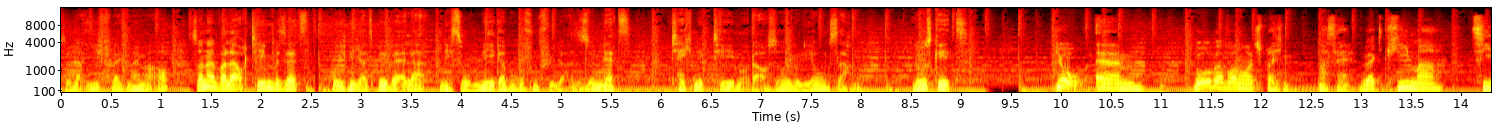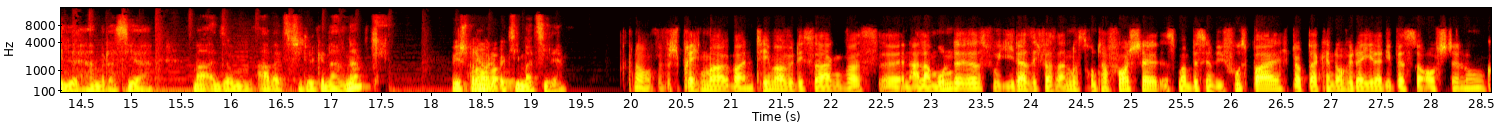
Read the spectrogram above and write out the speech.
so naiv vielleicht manchmal auch, sondern weil er auch Themen besetzt, wo ich mich als BWLer nicht so mega berufen fühle. Also so Netz, Technikthemen oder auch so Regulierungssachen. Los geht's. Jo, ähm, worüber wollen wir heute sprechen, Marcel? Über Klimaziele haben wir das hier mal in so einem Arbeitstitel genannt, ne? Wir sprechen genau. heute über Klimaziele. Genau, wir sprechen mal über ein Thema, würde ich sagen, was äh, in aller Munde ist, wo jeder sich was anderes drunter vorstellt. Ist mal ein bisschen wie Fußball. Ich glaube, da kennt auch wieder jeder die beste Aufstellung.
